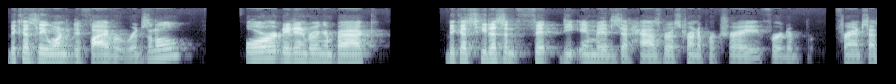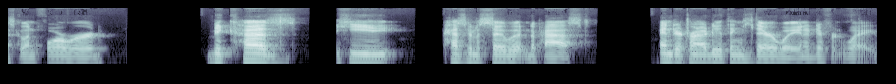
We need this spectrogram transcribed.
because they wanted the five original, or they didn't bring him back because he doesn't fit the image that Hasbro is trying to portray for the franchise going forward. Because he has been a Sobot in the past, and they're trying to do things their way in a different way.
